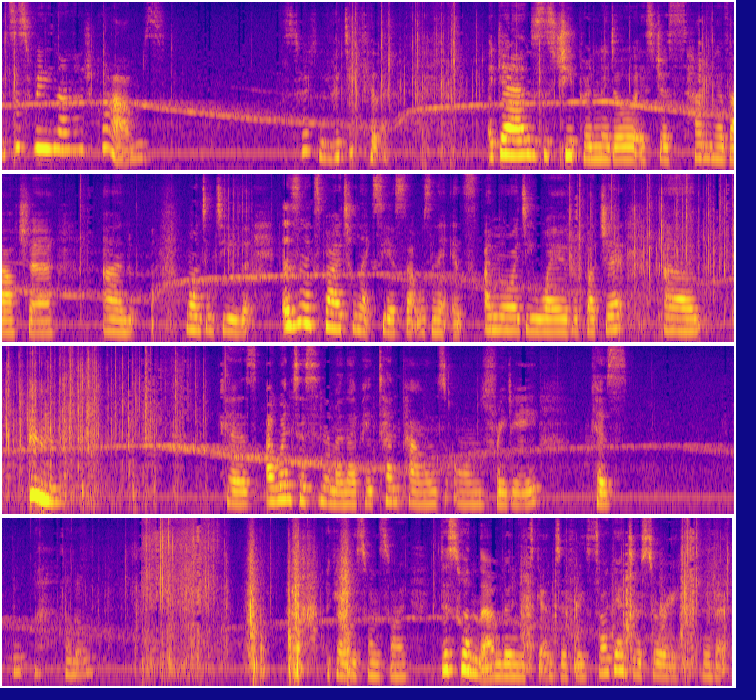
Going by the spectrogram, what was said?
Is this really 900 grams. It's totally ridiculous. Again this is cheaper in Lidl. It's just having a voucher and wanting to use it. It doesn't expire till next year, so that wasn't it. It's I'm already way over budget. Um, because I went to the cinema and I paid £10 on 3D because hold on. Okay this one's fine. This one that I'm going to need to get into a face so I'll get into a story in a bit.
